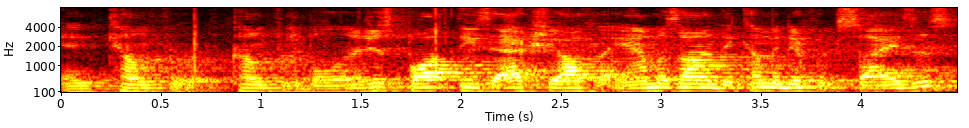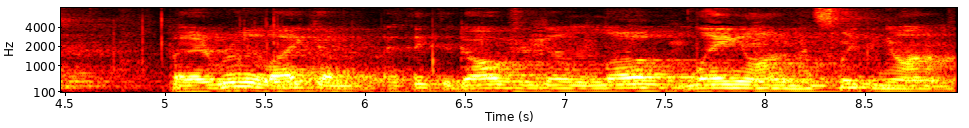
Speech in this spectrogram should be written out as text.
and comfort, comfortable. And I just bought these actually off of Amazon. They come in different sizes, but I really like them. I think the dogs are going to love laying on them and sleeping on them.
